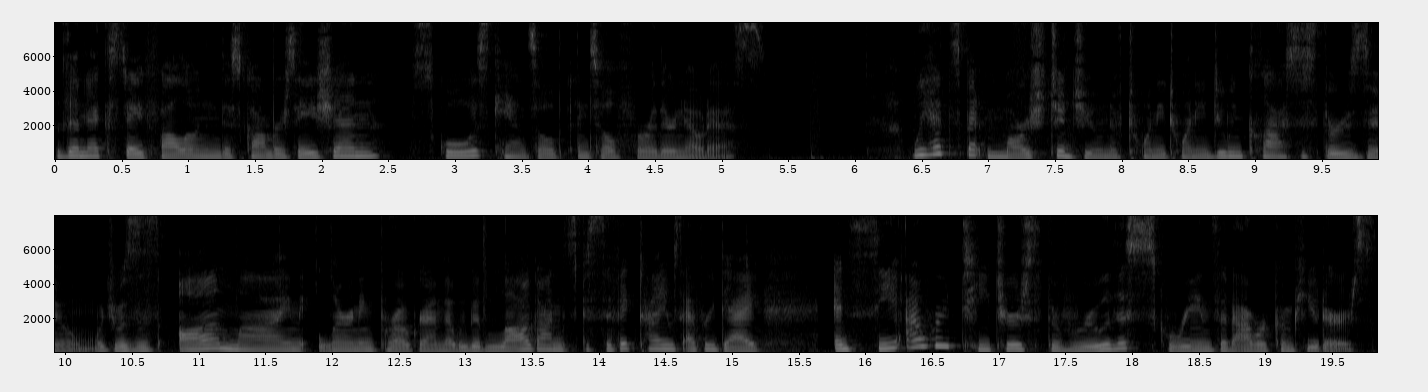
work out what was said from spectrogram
The next day following this conversation, school was canceled until further notice. We had spent March to June of 2020 doing classes through Zoom, which was this online learning program that we would log on at specific times every day and see our teachers through the screens of our computers.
